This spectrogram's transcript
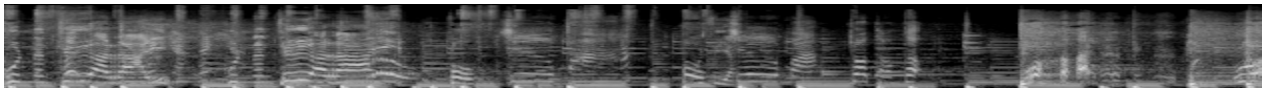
คุณนั้นชื่ออะไร คุณนั้นชื่ออะไร ผมชื่อหมาโอ้เสียง ชื่อหมาชอบทำท่า ว้ายว้า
